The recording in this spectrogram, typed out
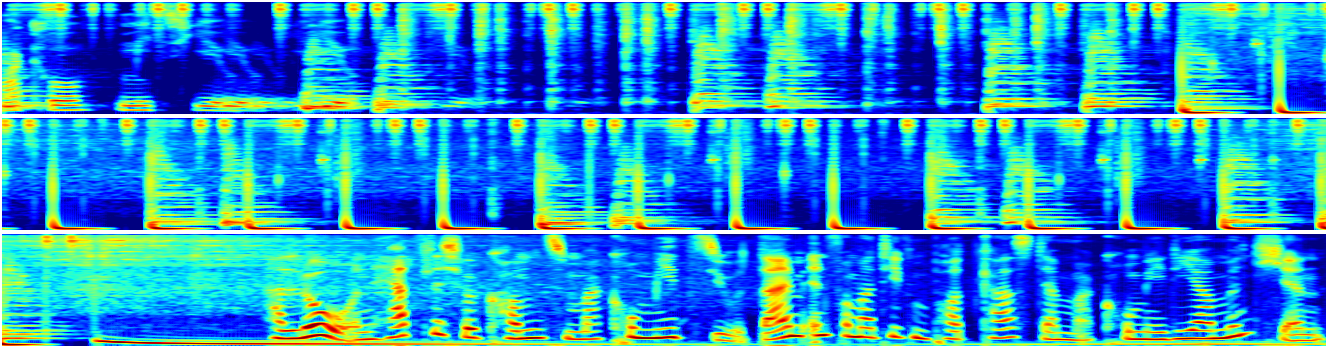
Makro meets you. Hallo und herzlich willkommen zu Makro Meets You, deinem informativen Podcast der Makromedia München.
